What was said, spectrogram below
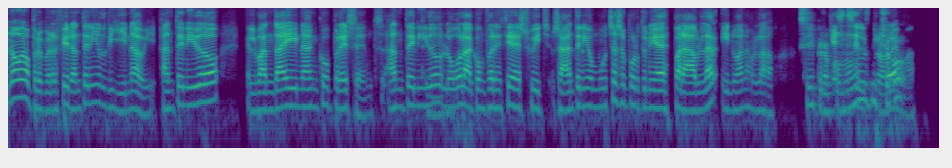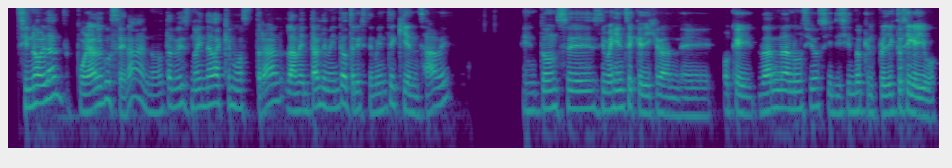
No, no, pero me refiero, han tenido el Diginavi, han tenido el Bandai Namco Presents, han tenido Sí. luego la conferencia de Switch, o sea, han tenido muchas oportunidades para hablar y no han hablado. Sí, pero Ese como es el hemos dicho, problema. si no hablan, por algo será, ¿no? Tal vez no hay nada que mostrar, lamentablemente o tristemente, quién sabe. Entonces, imagínense que dijeran, eh, ok, dan anuncios y diciendo que el proyecto sigue vivo,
